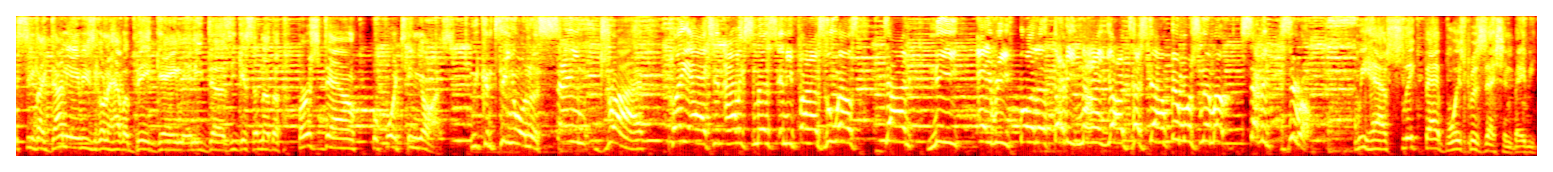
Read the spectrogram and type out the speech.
It seems like Donnie Avery's going to have a big game, and he does. He gets another first down for 14 yards. We continue on the same drive. Play action, Alex Smith, and he finds who else? Donnie Avery for the 39-yard touchdown. Fillmore Slim up 7-0. We have Slick Fat Boy's possession, baby.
